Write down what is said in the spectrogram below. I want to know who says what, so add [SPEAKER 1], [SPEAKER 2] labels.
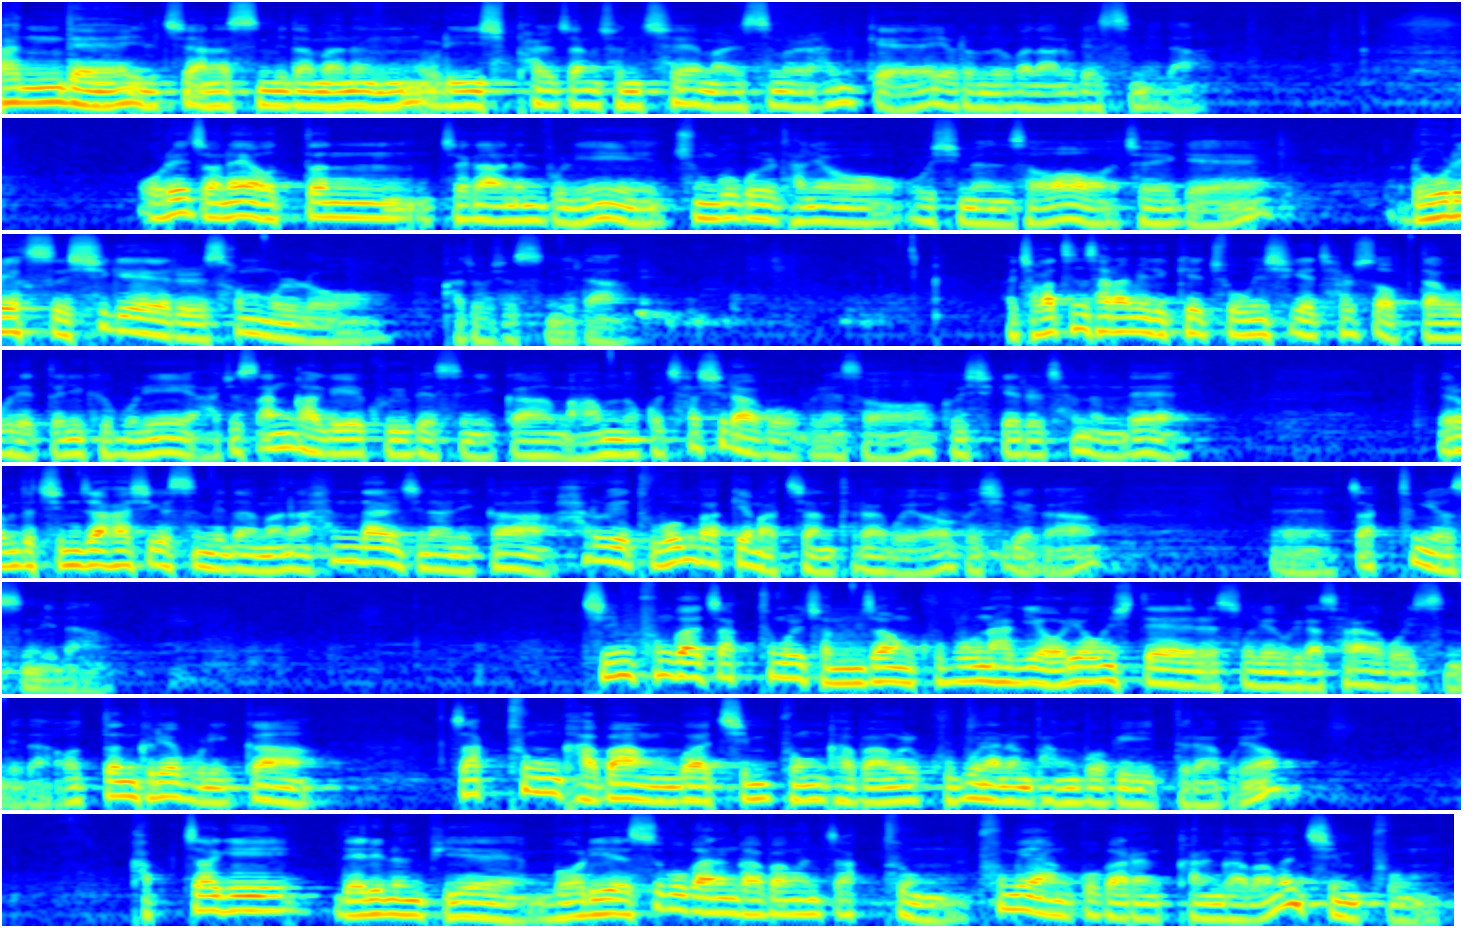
[SPEAKER 1] 하는데 읽지 않았습니다만은 우리 28장 전체 말씀을 함께 여러분들과 나누겠습니다. 오래전에 어떤 제가 아는 분이 중국을 다녀오시면서 저에게 롤렉스 시계를 선물로 가져오셨습니다. 저 같은 사람이 이렇게 좋은 시계 찰 수 없다고 그랬더니 그분이 아주 싼 가격에 구입했으니까 마음 놓고 차시라고 그래서 그 시계를 찾는데 여러분도 짐작하시겠습니다만 한 달 지나니까 하루에 두 번밖에 맞지 않더라고요. 그 시계가 네, 짝퉁이었습니다. 진품과 짝퉁을 점점 구분하기 어려운 시대 속에 우리가 살아가고 있습니다. 어떤 글에 보니까 짝퉁 가방과 진품 가방을 구분하는 방법이 있더라고요. 갑자기 내리는 비에 머리에 쓰고 가는 가방은 짝퉁, 품에 안고 가는, 가방은 진품,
